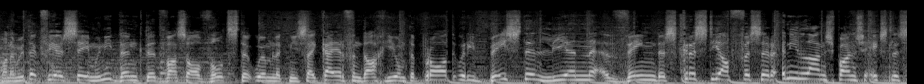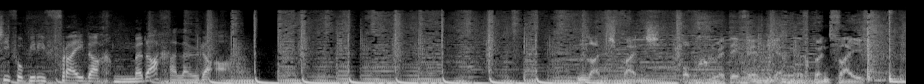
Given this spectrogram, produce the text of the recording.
Maar nou moet ek vir jou sê, moenie dink dit was haar wildste oomblik nie. Sy kuier vandag hier om te praat oor die beste leen wen. Dis Christia Visser in die Lunch Bunch eksklusief op hierdie Vrydagmiddag. Hallo daar. Lunch Bunch op Groot FM 90.5.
